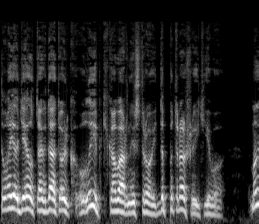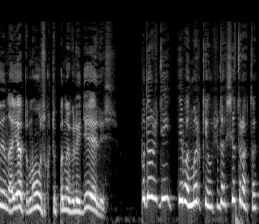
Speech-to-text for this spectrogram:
Твое дело тогда только улыбки коварные строить, да потрошить его. Мы на эту музыку-то понагляделись. — Подожди, Иван Маркелович, да сестра-то.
